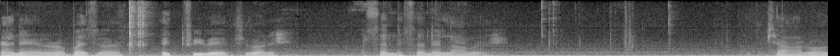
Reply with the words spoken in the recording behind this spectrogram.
guide နဲ့ကတော့ Bison H3 ပဲဖြစ်ပါတယ် အဆက်နဲ့ဆက်နဲ့လာမယ်ဖြားတော့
